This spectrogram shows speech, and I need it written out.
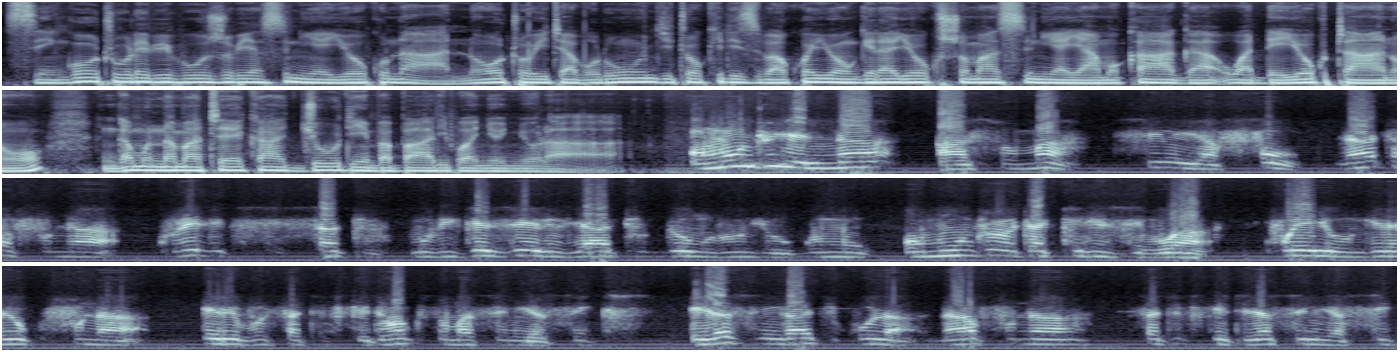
singa otuula ebibuuzo bya siniya eyokuna n'otoyita bulungi tokkirizibwa kweyongerayo okusoma siniya ya mukaaga wadde eyokutaano nga munnamateeka judy mbabaali bw'annyonnyola omuntu yenna asoma siniya fo n'atafuna credits ssatu mu bigezo ebyo byatudde omulundi ogumu omuntu oyo takkirizibwa kweyongerayo okufuna erevo certificate oba kusoma senior six. Era singa akikola n'afuna certificate eya senior six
